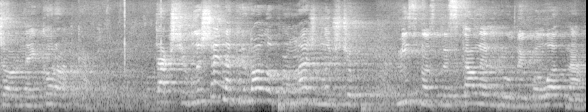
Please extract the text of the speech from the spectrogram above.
чорна і коротка. Так, щоб лише накривало промежину, щоб міцно стискали груди полотна.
